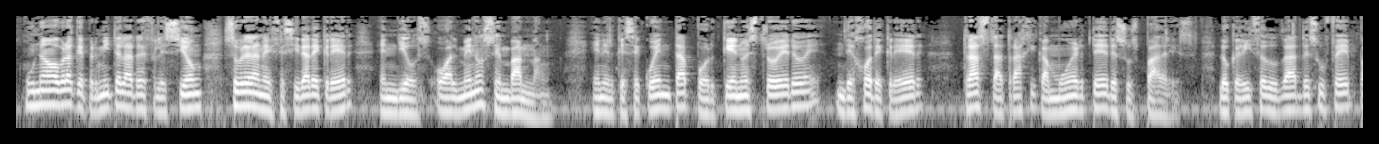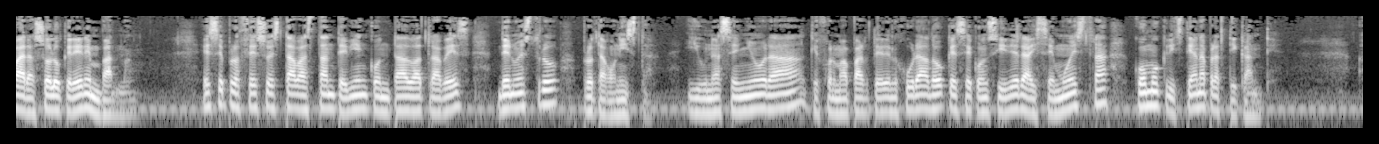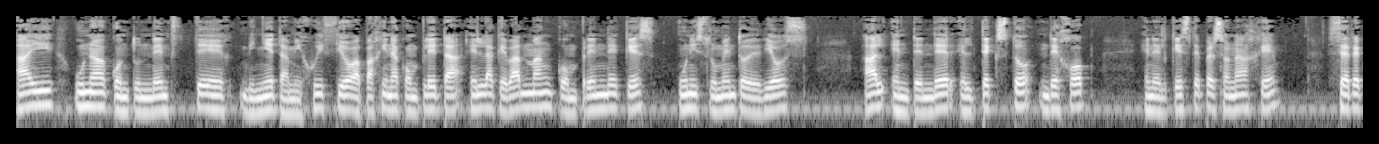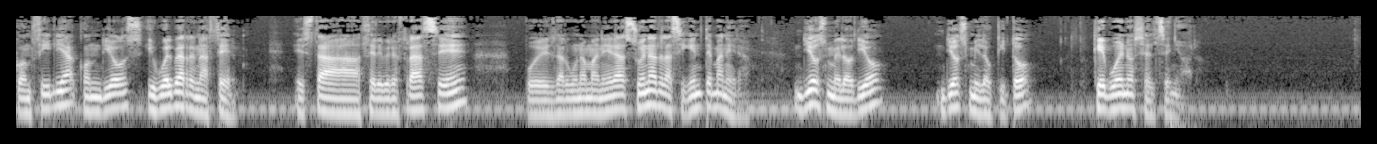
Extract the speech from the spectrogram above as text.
Una obra que permite la reflexión sobre la necesidad de creer en Dios, o al menos en Batman, en el que se cuenta por qué nuestro héroe dejó de creer tras la trágica muerte de sus padres, lo que le hizo dudar de su fe para solo creer en Batman. Ese proceso está bastante bien contado a través de nuestro protagonista y una señora que forma parte del jurado que se considera y se muestra como cristiana practicante. Hay una contundente viñeta, a mi juicio, a página completa en la que Batman comprende que es un instrumento de Dios al entender el texto de Job en el que este personaje se reconcilia con Dios y vuelve a renacer. Esta célebre frase, pues de alguna manera, suena de la siguiente manera. Dios me lo dio, Dios me lo quitó, qué bueno es el Señor.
